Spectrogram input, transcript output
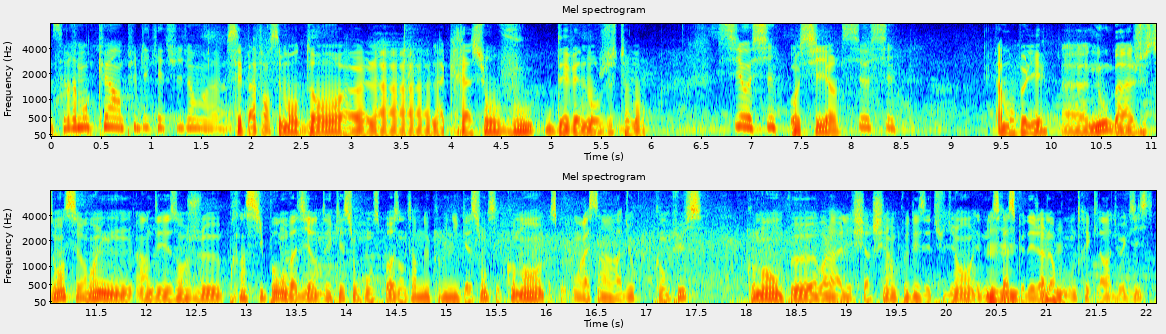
c'est vraiment que un public étudiant. euh. C'est pas forcément dans euh, la, la création, vous, d'événements, justement. Si aussi, Aussi, euh, si aussi. à Montpellier Euh, nous, bah, justement, c'est vraiment une- un des enjeux principaux, on va dire, des questions qu'on se pose en termes de communication. C'est comment, parce qu'on reste un radio campus, comment on peut euh, voilà, aller chercher un peu des étudiants et ne Mhm. serait-ce que déjà leur Mhm. montrer que la radio existe.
